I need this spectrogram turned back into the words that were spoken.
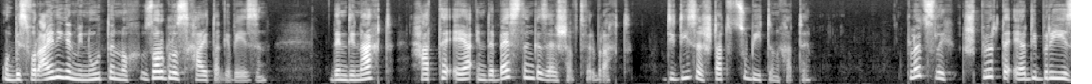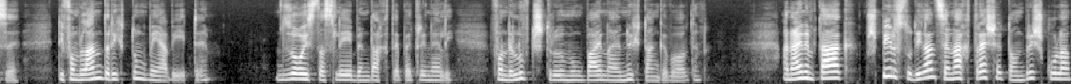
und bis vor einigen Minuten noch sorglos heiter gewesen, denn die Nacht hatte er in der besten Gesellschaft verbracht, die diese Stadt zu bieten hatte. Plötzlich spürte er die Brise, die vom Land Richtung Meer wehte. So ist das Leben, dachte Petrinelli, von der Luftströmung beinahe nüchtern geworden. An einem Tag spielst du die ganze Nacht Trescheta und Brischkula,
